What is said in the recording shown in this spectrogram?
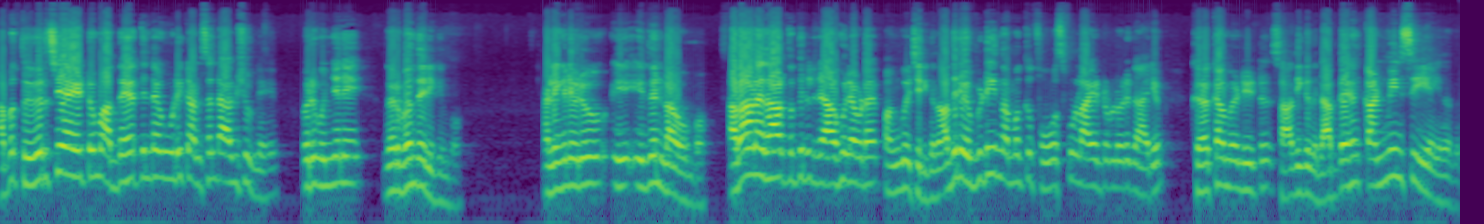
അപ്പൊ തീർച്ചയായിട്ടും അദ്ദേഹത്തിന്റെ കൂടി കൺസെന്റ് ആവശ്യമില്ലേ? ഒരു കുഞ്ഞിനെ ഗർഭം ധരിക്കുമ്പോൾ അല്ലെങ്കിൽ ഒരു ഇതുണ്ടാവുമ്പോ? ഇതുണ്ടാവുമ്പോൾ അതാണ് യഥാർത്ഥത്തിൽ രാഹുൽ അവിടെ പങ്കുവച്ചിരിക്കുന്നത്. അതിലെവിടെയും നമുക്ക് ഫോഴ്സ്ഫുൾ ആയിട്ടുള്ള ഒരു കാര്യം കേൾക്കാൻ വേണ്ടിയിട്ട് സാധിക്കുന്നില്ല. അദ്ദേഹം കൺവിൻസ് ചെയ്യുന്നത്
